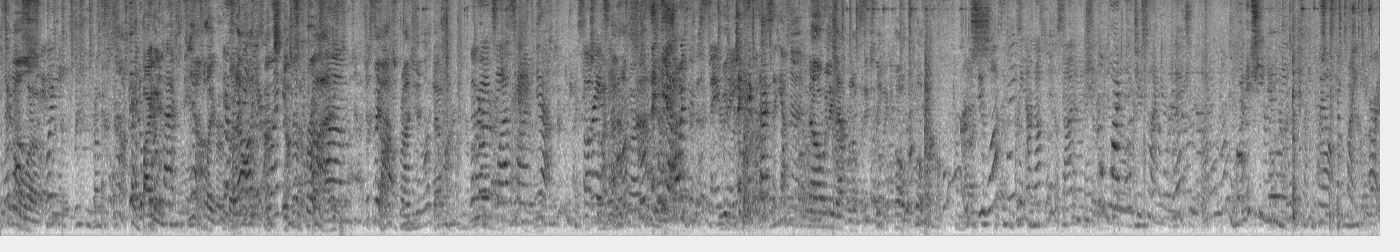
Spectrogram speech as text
It's a little uh, kind of biting flavor, But but I like it. it's, it's I'm crisp. Surprised. Yeah, I'm surprised you didn't like that one. Remember last time? Yeah. Crazy. Yeah. Going through the same thing. exactly, yeah. No, we leave that one open. It's a little bit cold with cold. Do what, Crazy? I'm not going to sign her name. Well, why won't you sign your name? I don't know. What is she doing? Well, she's complaining. All right.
